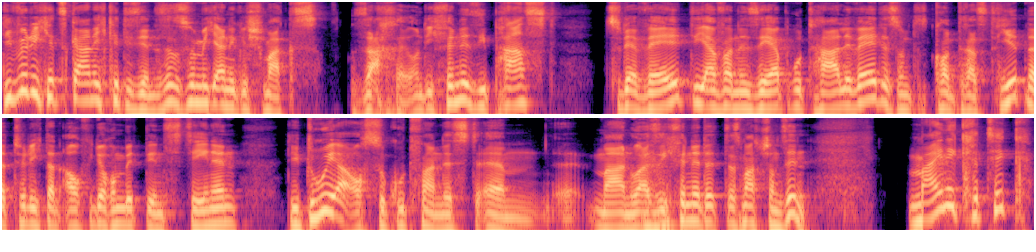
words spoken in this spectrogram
Die würde ich jetzt gar nicht kritisieren. Das ist für mich eine Geschmackssache. Und ich finde, sie passt zu der Welt, die einfach eine sehr brutale Welt ist und kontrastiert natürlich dann auch wiederum mit den Szenen, die du ja auch so gut fandest, ähm, äh, Manu. Also ich finde, das, das macht schon Sinn. Meine Kritik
